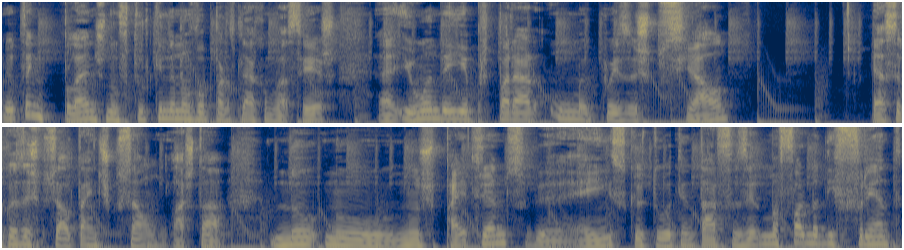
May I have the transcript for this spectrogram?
Eu tenho planos no futuro que ainda não vou partilhar com vocês. Eh, eu ando aí a preparar uma coisa especial. Essa coisa especial está em discussão, lá está, no, no, nos Patreons. Eh, é isso que eu estou a tentar fazer. Uma forma diferente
